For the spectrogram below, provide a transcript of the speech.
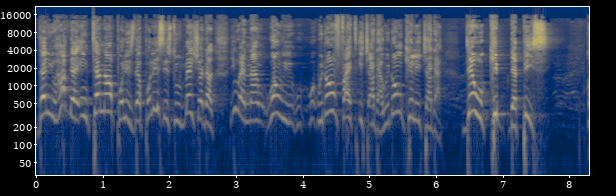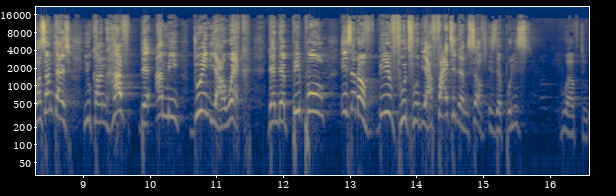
Then you have the internal police. The police is to make sure that you and I, when we, we don't fight each other, we don't kill each other, they will keep the peace. Because sometimes you can have the army doing their work. Then the people, instead of being fruitful, they are fighting themselves. It's the police who have to.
